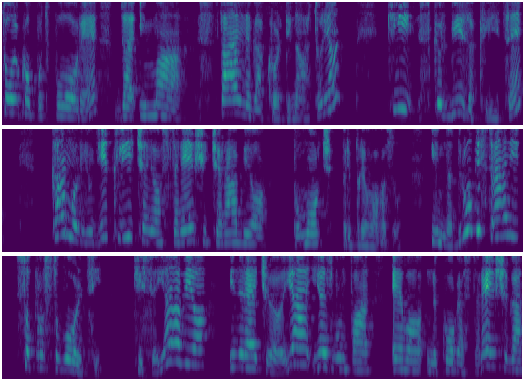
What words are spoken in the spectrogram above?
toliko podpore, da ima stalnega koordinatorja, ki skrbi za klice, kamor ljudje kličejo, starejši, če rabijo pomoč pri prevozu. In na drugi strani so prostovoljci, ki se javijo in rečejo: Ja, jaz bom pa evo, nekoga starejšega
